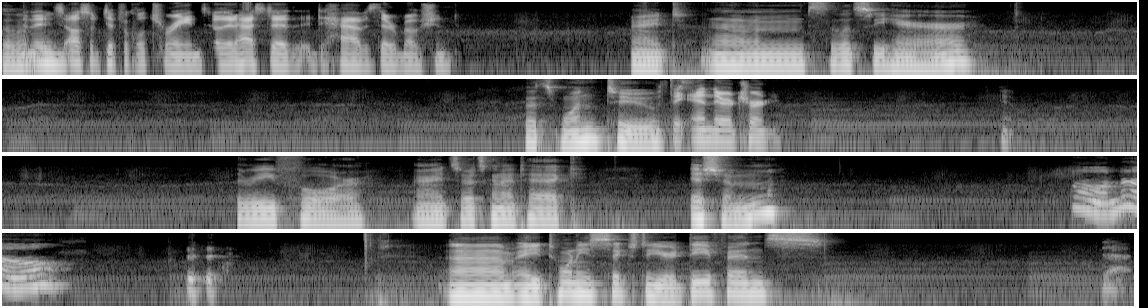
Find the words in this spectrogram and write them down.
So let And me- it's also difficult terrain, so it has to it halves their motion. all right. Um. So let's see here. That's one, two. If they end their turn, Yep. Three, four. All right, so it's going to attack Isham. Oh no. Um, a 26 to your defense, That.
